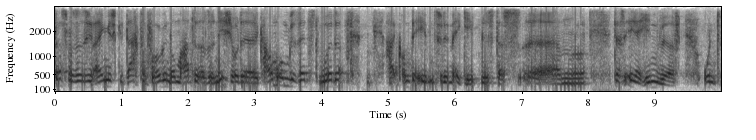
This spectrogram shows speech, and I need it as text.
das, was er sich eigentlich gedacht und vorgenommen hatte, also nicht oder kaum umgesetzt wurde, kommt er eben zu dem Ergebnis, dass, ähm, dass er hinwirft. Und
